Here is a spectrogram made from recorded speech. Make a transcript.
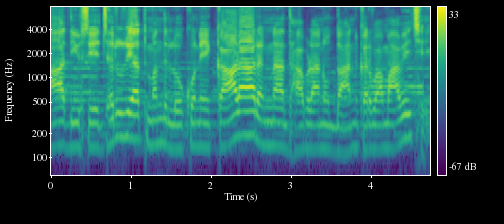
આ દિવસે જરૂરિયાતમંદ લોકોને કાળા રંગના ધાબળાનું દાન કરવામાં આવે છે.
